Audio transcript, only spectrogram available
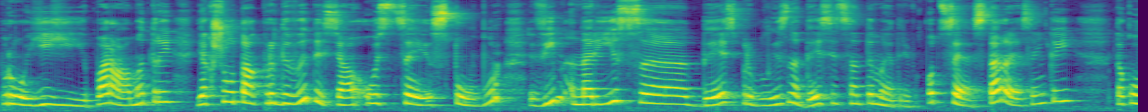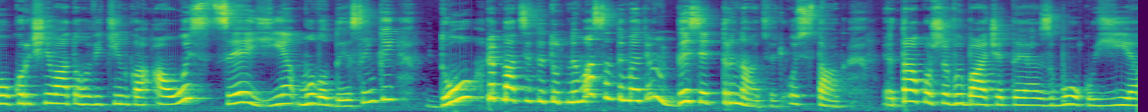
про її параметри. Якщо так придивитися, ось цей стовбур він наріс е, десь приблизно 10 см. Оце старесенький. Такого коричневатого відтінка, а ось це є молодесенький. До 15 тут нема сантиметрів, ну 10-13, ось так. Також ви бачите, збоку є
